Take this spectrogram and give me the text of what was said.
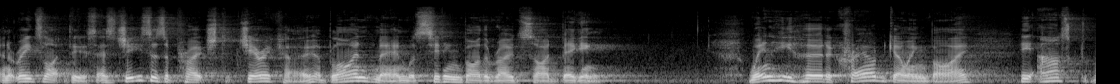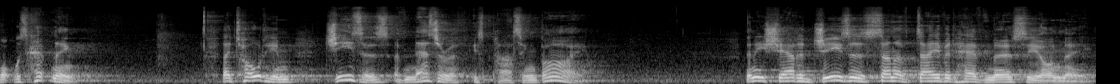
And it reads like this As Jesus approached Jericho, a blind man was sitting by the roadside begging. When he heard a crowd going by, he asked what was happening. They told him, Jesus of Nazareth is passing by. Then he shouted, Jesus, son of David, have mercy on me.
